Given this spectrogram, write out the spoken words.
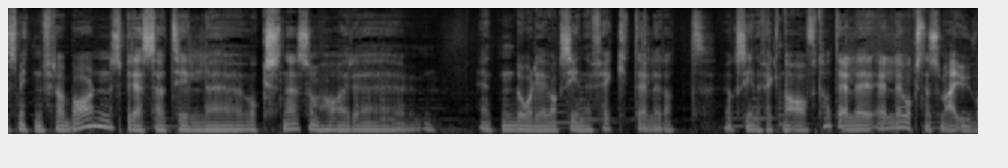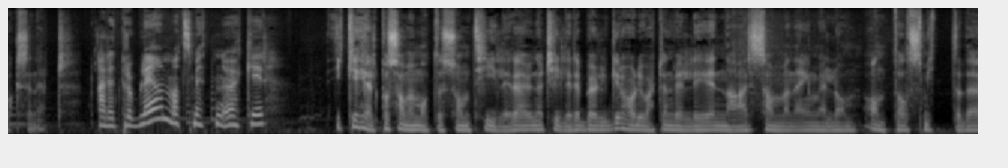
smitten fra barn spre seg til eh, voksne som har eh, enten dårlig vaksineeffekt, eller at vaksineeffekten har avtatt, eller, eller voksne som er uvaksinert. Er det et problem at smitten øker? Ikke helt på samme måte som tidligere. Under tidligere bølger har det jo vært en veldig nær sammenheng mellom antall smittede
